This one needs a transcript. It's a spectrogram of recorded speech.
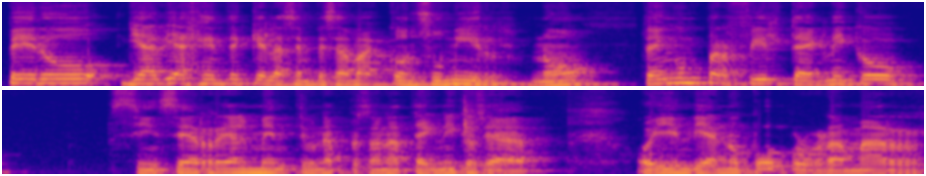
pero ya había gente que las empezaba a consumir, ¿no? Tengo un perfil técnico sin ser realmente una persona técnica, o sea, hoy en día no puedo programar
